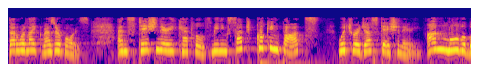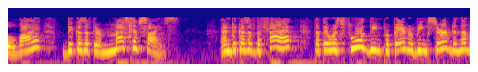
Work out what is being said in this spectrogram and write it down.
that were like reservoirs. And stationary kettles, meaning such cooking pots which were just stationary, unmovable. Why? Because of their massive size. And because of the fact that there was food being prepared or being served in them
